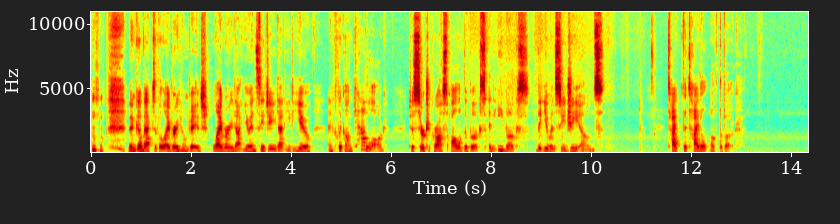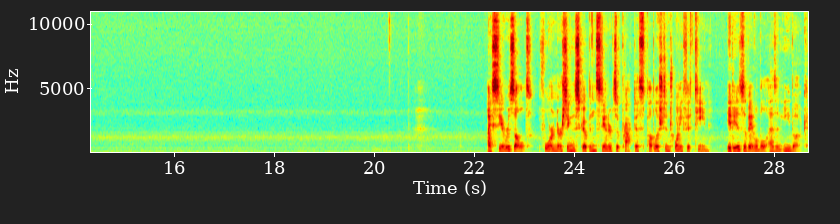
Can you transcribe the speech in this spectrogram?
then go back to the library homepage, library.uncg.edu, and click on Catalog to search across all of the books and ebooks that UNCG owns. Type the title of the book. I see a result for Nursing the Scope and Standards of Practice published in 2015. It is available as an ebook.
